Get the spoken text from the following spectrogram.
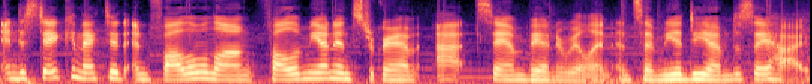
And to stay connected and follow along, follow me on Instagram at Sam Vanderwielen and send me a DM to say hi.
